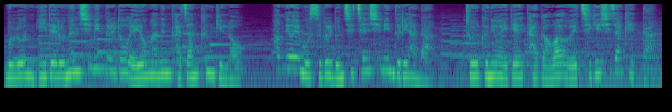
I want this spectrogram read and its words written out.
물론 이대로는 시민들도 애용하는 가장 큰 길로 황녀의 모습을 눈치챈 시민들이 하나, 둘 그녀에게 다가와 외치기 시작했다.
